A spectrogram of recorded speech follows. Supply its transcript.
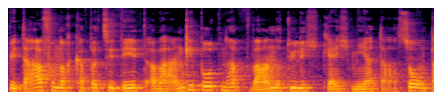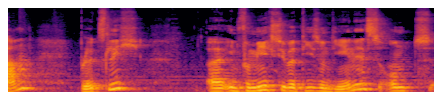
Bedarf und nach Kapazität aber angeboten habe, waren natürlich gleich mehr da. So, und dann plötzlich äh, informiere ich sie über dies und jenes und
